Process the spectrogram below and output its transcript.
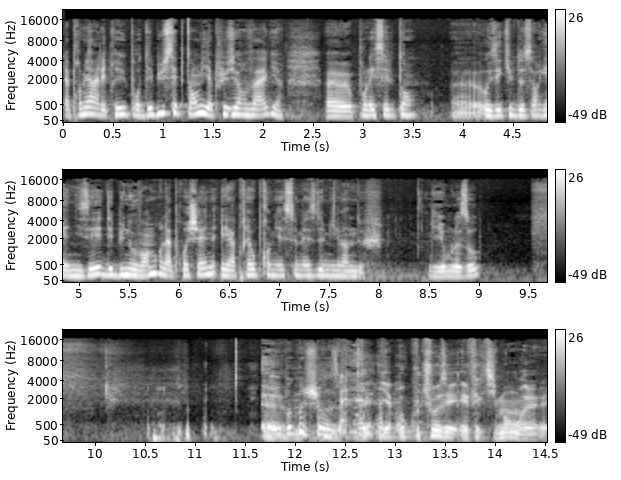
la première, elle est prévue pour début septembre. Il y a plusieurs vagues euh, pour laisser le temps euh, aux équipes de s'organiser. Début novembre, la prochaine, et après au premier semestre 2022. Guillaume Lozo il y a beaucoup de choses. Il y, a beaucoup de choses et effectivement, euh,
